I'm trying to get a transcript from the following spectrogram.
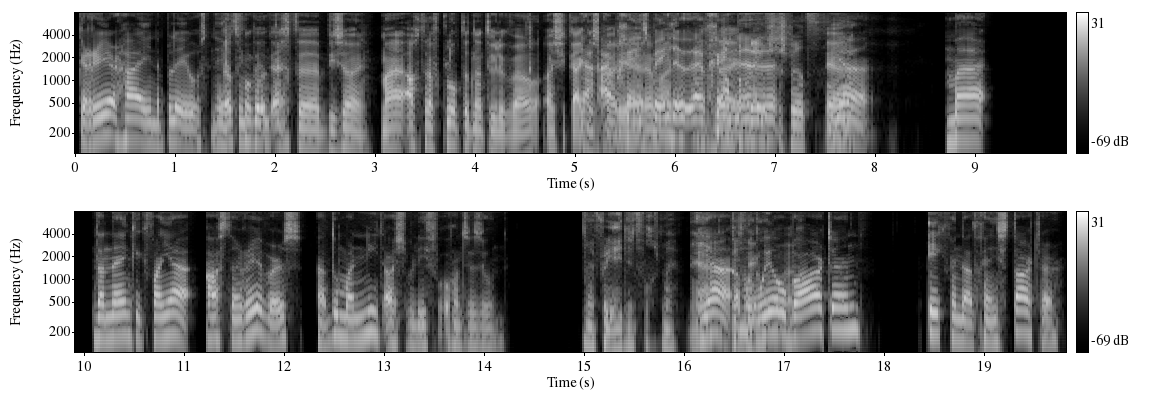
career high in de playoffs. 19 Dat vond ik ook echt eh, bizar. Maar achteraf klopt het natuurlijk wel. Als je kijkt Ja, naar zijn hij heeft geen carrière. speler, hij heeft geen, eh, playoffs gespeeld. Ja. Ja. Maar dan denk ik van ja, Aston Rivers, nou, doe maar niet alsjeblieft volgend seizoen. Een free agent volgens mij. Ja, kan Will. Barton, ik vind dat geen starter.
